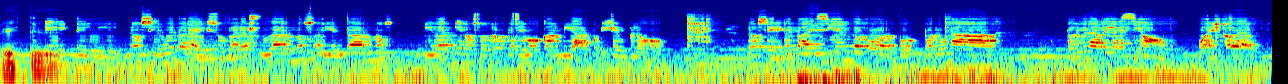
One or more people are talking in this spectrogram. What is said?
Este... este... nos sirve para eso, para ayudarnos, orientarnos y ver que nosotros podemos cambiar. Por ejemplo, no sé, estoy padeciendo por, por, una, por una relación. Bueno, a ver,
